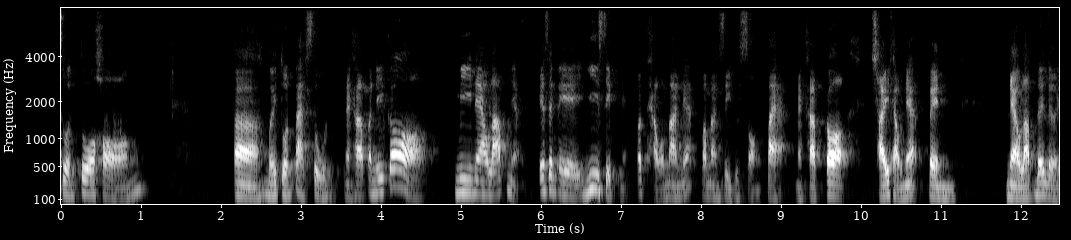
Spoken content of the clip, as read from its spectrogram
ส่วนตัวของเหมยตวน 80 นะครับ อันนี้ก็มีแนวรับเนี่ย SMA 20 เนี่ยก็แถวประมาณเนี้ยประมาณ 4.28 นะครับ ก็ใช้แถวเนี้ยเป็นแนวรับได้เลย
